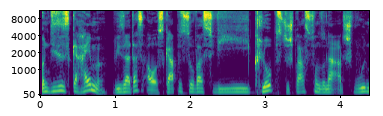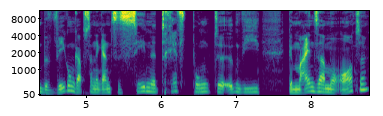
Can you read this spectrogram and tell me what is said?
Und dieses Geheime, wie sah das aus? Gab es sowas wie Clubs? Du sprachst von so einer Art schwulen Bewegung. Gab es da eine ganze Szene, Treffpunkte, irgendwie gemeinsame Orte?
